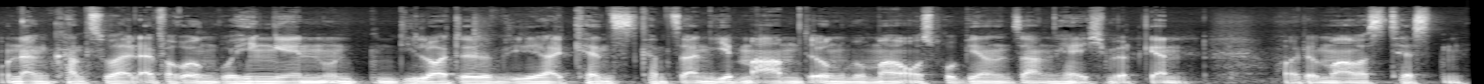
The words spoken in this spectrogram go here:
Und dann kannst du halt einfach irgendwo hingehen und die Leute, die du halt kennst, kannst du an jedem Abend irgendwo mal ausprobieren und sagen, hey, ich würde gern heute mal was testen.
